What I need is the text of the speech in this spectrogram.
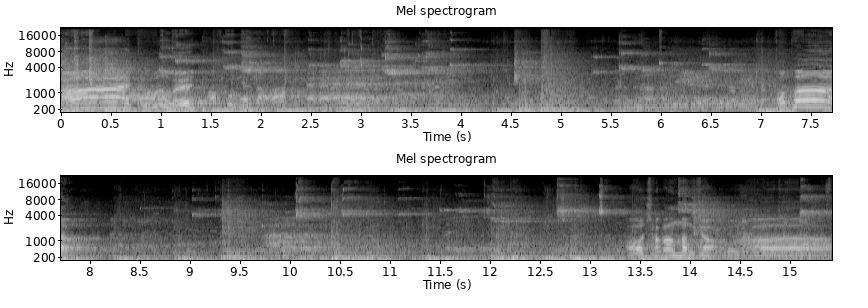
아 그거 왜? 아 포기했다 오픈. 어 차가운 남자. 아.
